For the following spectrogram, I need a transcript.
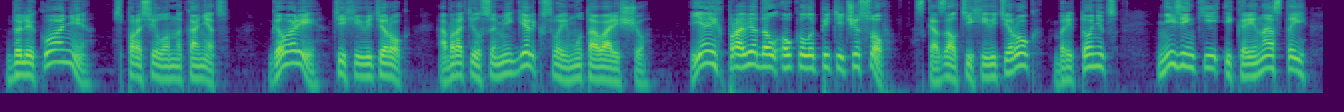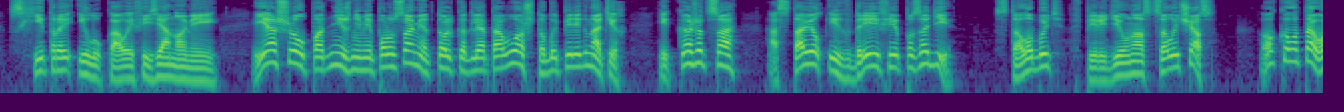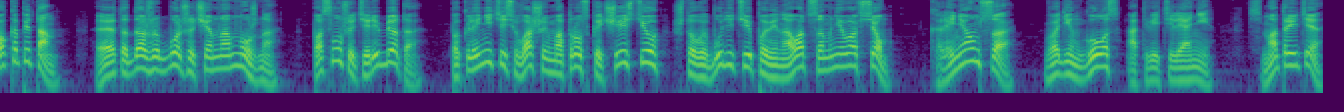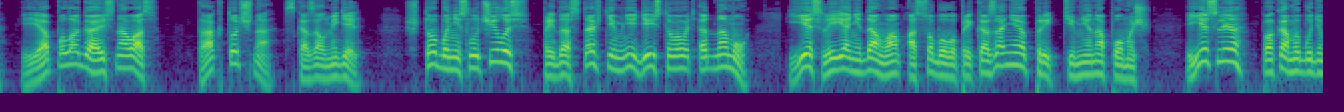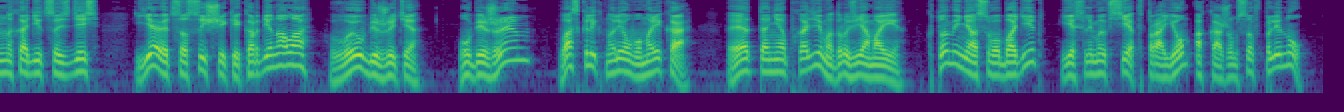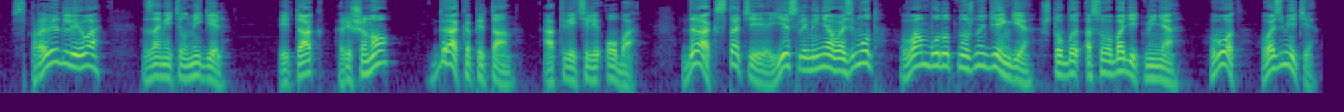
«Далеко они?» — спросил он наконец. «Говори, тихий ветерок», — обратился Мигель к своему товарищу. «Я их проведал около пяти часов», — сказал тихий ветерок, бретонец, низенький и коренастый, с хитрой и лукавой физиономией. Я шел под нижними парусами только для того, чтобы перегнать их, и, кажется, оставил их в дрейфе позади. Стало быть, впереди у нас целый час. Около того, капитан. Это даже больше, чем нам нужно. Послушайте, ребята, поклянитесь вашей матросской честью, что вы будете повиноваться мне во всем. Клянемся! В один голос ответили они. Смотрите, я полагаюсь на вас. Так точно, сказал Мигель. Что бы ни случилось, предоставьте мне действовать одному, если я не дам вам особого приказания прийти мне на помощь. Если, пока мы будем находиться здесь, явятся сыщики кардинала, вы убежите. «Убежим?» — воскликнули оба моряка. «Это необходимо, друзья мои. Кто меня освободит, если мы все втроем окажемся в плену?» «Справедливо», — заметил Мигель. «Итак, решено?» «Да, капитан», — ответили оба. «Да, кстати, если меня возьмут, вам будут нужны деньги, чтобы освободить меня. Вот, возьмите».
